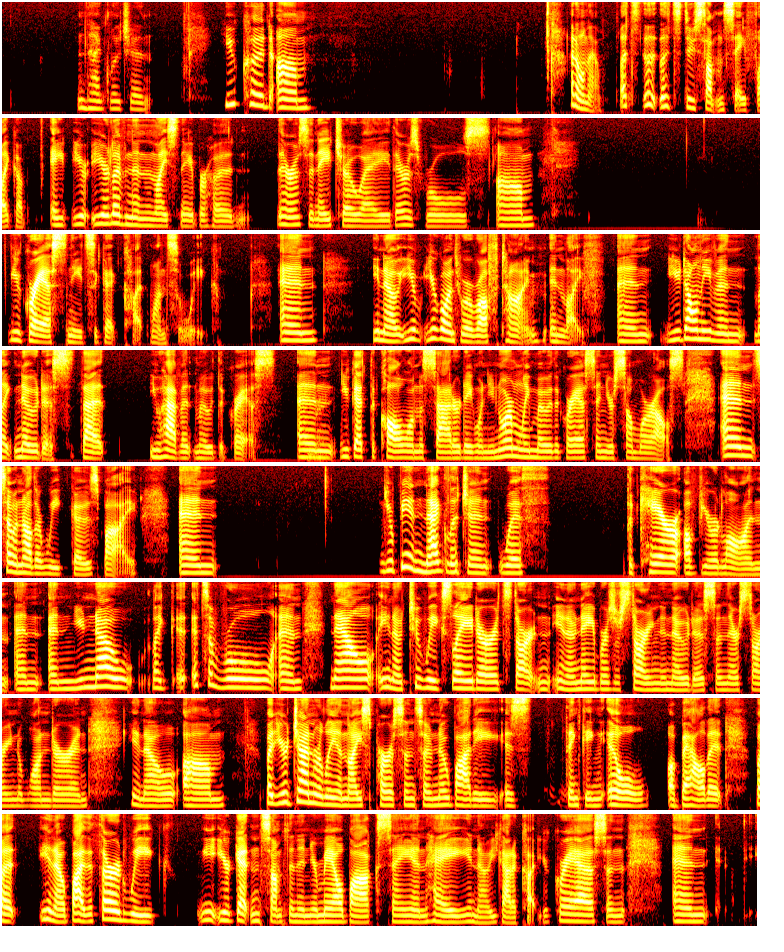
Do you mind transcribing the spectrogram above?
negligent, you could um. I don't know. Let's let's do something safe, like a, a you're you're living in a nice neighborhood. There is an HOA. There's rules. Um, your grass needs to get cut once a week, and you know you you're going through a rough time in life, and you don't even like notice that you haven't mowed the grass. And you get the call on a Saturday when you normally mow the grass and you're somewhere else. And so another week goes by. And you're being negligent with the care of your lawn and and you know like it's a rule and now you know 2 weeks later it's starting you know neighbors are starting to notice and they're starting to wonder and you know um but you're generally a nice person so nobody is thinking ill about it. But you know by the third week you're getting something in your mailbox saying hey you know you got to cut your grass and and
